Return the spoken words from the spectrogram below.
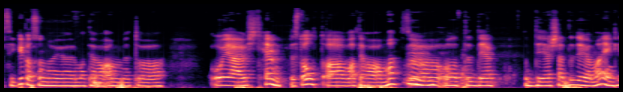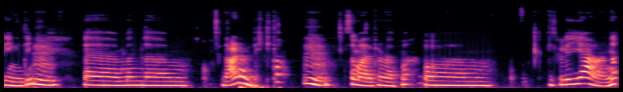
sikkert også noe å gjøre med at jeg har ammet, og, og jeg er jo kjempestolt av at jeg har amma. Så, Mm. Og at det, det skjedde, det gjør meg egentlig ingenting. Mm. Eh, Men eh, det er den vekta Mm. som er et problem for meg. Og jeg skulle gjerne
